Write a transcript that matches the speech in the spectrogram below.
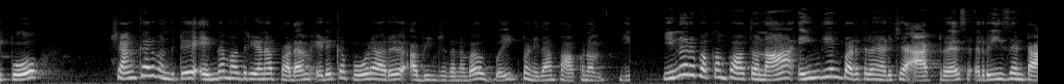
இப்போ சங்கர் வந்துட்டு எந்த மாதிரியான படம் எடுக்க போறாரு அப்படின்றத நம்ம வெயிட் பண்ணி தான் பார்க்கணும். இன்னொரு பக்கம் பார்த்தோம்னா இந்தியன் படத்தில் நடித்த ஆக்ட்ரஸ் ரீசெண்டா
